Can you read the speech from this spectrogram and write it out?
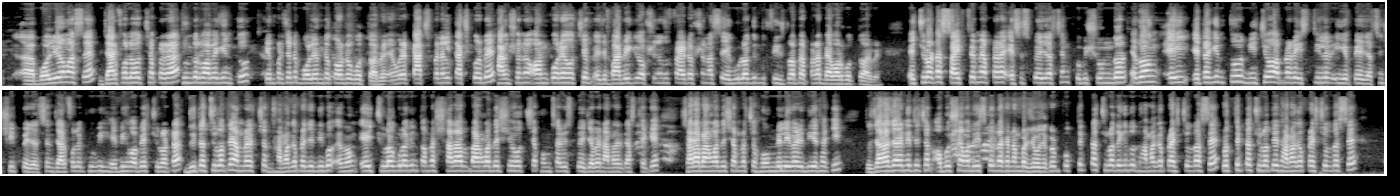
ভলিউম আছে, যার ফলে হচ্ছে আপনারা সুন্দরভাবে কিন্তু টেম্পারেচারটা ভলিউমটা কন্ট্রোল করতে হবে এবং এটা টাচ প্যানেল কাজ করবে। ফাংশনে অন করে হচ্ছে যে বারবিকিউ অপশন আছে ফ্রাইড অপশন আছে, এগুলো কিন্তু ফিক্সড ভাবে আপনারা ব্যবহার করতে পারবেন। এই চুলাটার সাইড ফ্রেমে আপনারা এসএস পেয়ে যাচ্ছেন, খুবই সুন্দর। এবং এই, এটা কিন্তু নিচেও আপনারা স্টিলের ইয়ে পেয়ে যাচ্ছেন শীট পেয়ে যাচ্ছেন, যার ফলে খুবই হেভি হবে চুলাটা দুইটা চুলাতে আমরা হচ্ছে ধামাকা প্রাইজে দিব এবং এই চুলাগুলো কিন্তু আমরা সারা বাংলাদেশে হচ্ছে হোম সার্ভিস পেয়ে যাবেন আমাদের কাছ থেকে। সারা বাংলাদেশে আমরা হচ্ছে হোম ডেলিভারি দিয়ে থাকি। তো যারা যারা নিতে চান, অবশ্যই আমাদের স্ক্রিন দেখা নাম্বার যোগাযোগ করুন। প্রত্যেকটা চুলাতে কিন্তু ধামাকা প্রাইস চলতেছে। প্রত্যেকটা চুলাতে ধামাকা প্রাইস চলতেছে।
